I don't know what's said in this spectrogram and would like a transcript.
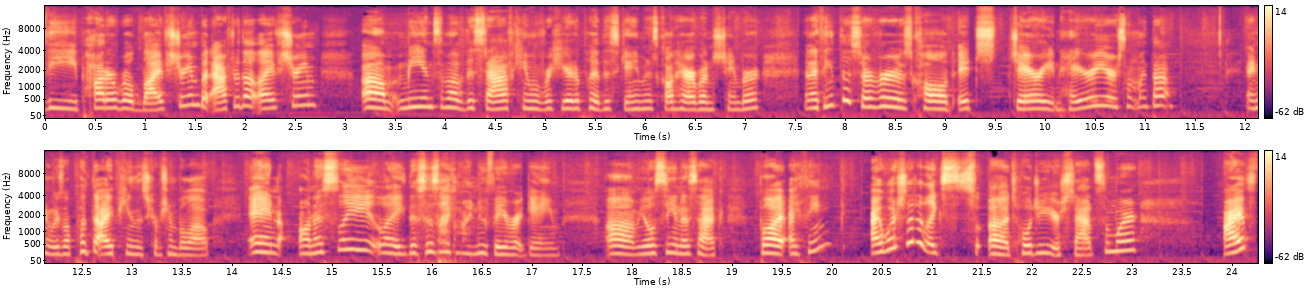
the Potter World live stream, but after that live stream, um, me and some of the staff came over here to play this game, it's called Herobrine's Chamber. And I think the server is called It's Jerry and Harry or something like that. Anyways, I'll put the IP in the description below. And honestly, like, this is like my new favorite game. Um, you'll see in a sec. But I think, I wish that it like uh, told you your stats somewhere. I've,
